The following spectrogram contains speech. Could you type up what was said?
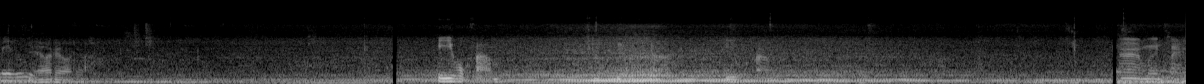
ไม่รู้ เดี๋ยวเดี๋ยวเดี๋ยวปีหกสามปีหกสามห้าหมื่นแปด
